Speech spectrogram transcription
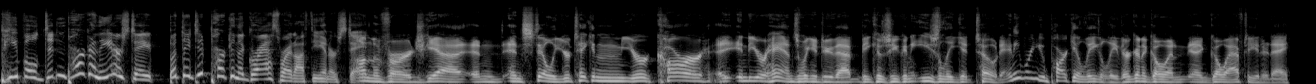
People didn't park on the interstate, but they did park in the grass right off the interstate. On the verge, yeah, and and still, you're taking your car uh, into your hands when you do that because you can easily get towed. Anywhere you park illegally, they're going to go and, and go after you today,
